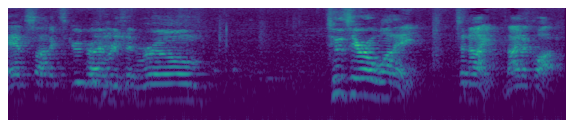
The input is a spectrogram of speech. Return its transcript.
and sonic screwdrivers in room 2018 tonight, 9 o'clock.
